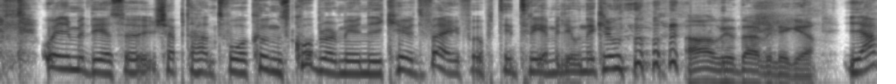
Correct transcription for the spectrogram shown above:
Och i och med det så köpte han två kungskobror med unik hudfärg för upp till 3 miljoner kronor. Ja, det är där vi ligger. Ja,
